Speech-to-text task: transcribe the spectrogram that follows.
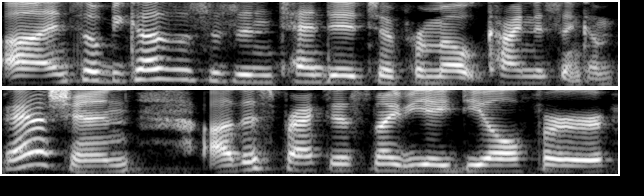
Uh, and so, because this is intended to promote kindness and compassion, uh, this practice might be ideal for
